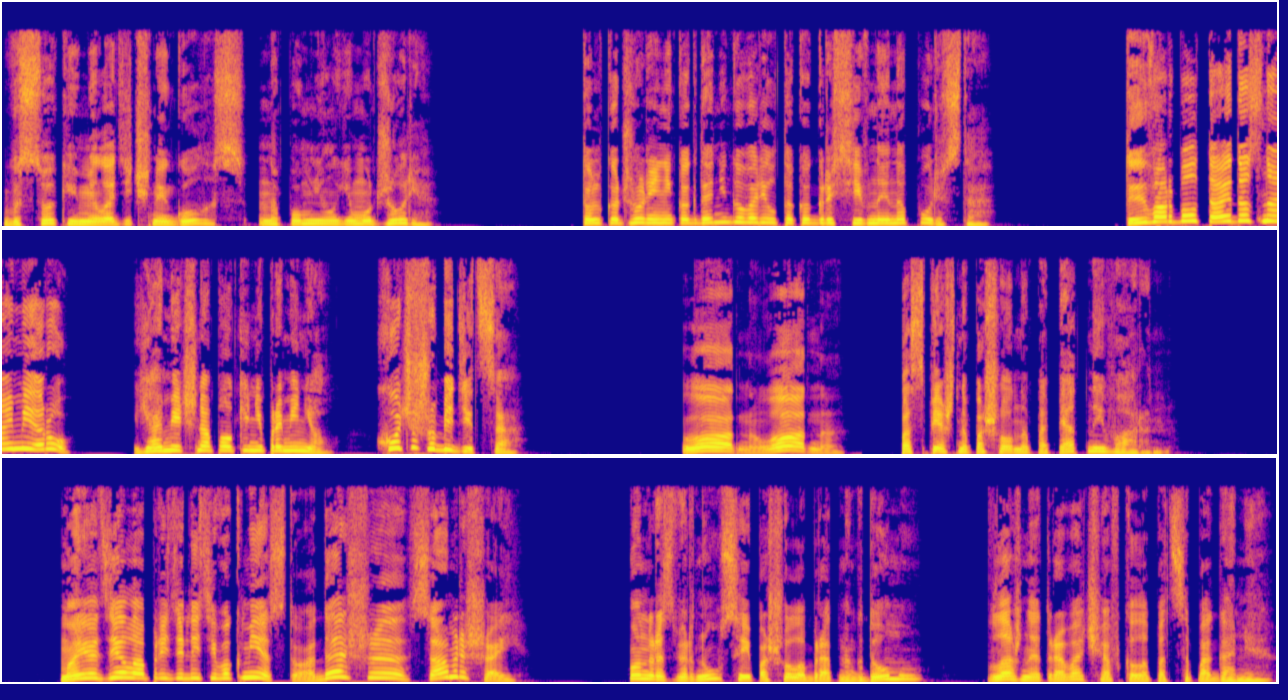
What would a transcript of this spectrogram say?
Высокий мелодичный голос напомнил ему Джори. Только Джори никогда не говорил так агрессивно и напористо. «Ты, вар, болтай, да знай меру! Я меч на палке не променял. Хочешь убедиться?» «Ладно, ладно», — поспешно пошел на попятный Варен. «Мое дело определить его к месту, а дальше сам решай». Он развернулся и пошел обратно к дому, Влажная трава чавкала под сапогами.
